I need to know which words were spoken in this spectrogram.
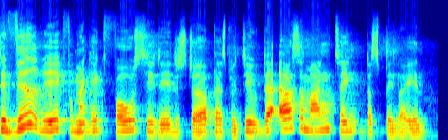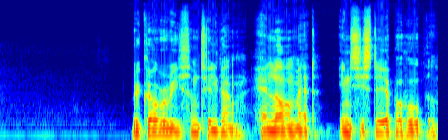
Det ved vi ikke, for man kan ikke forudse det i det større perspektiv. Der er så mange ting, der spiller ind. Recovery som tilgang handler om at insistere på håbet.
